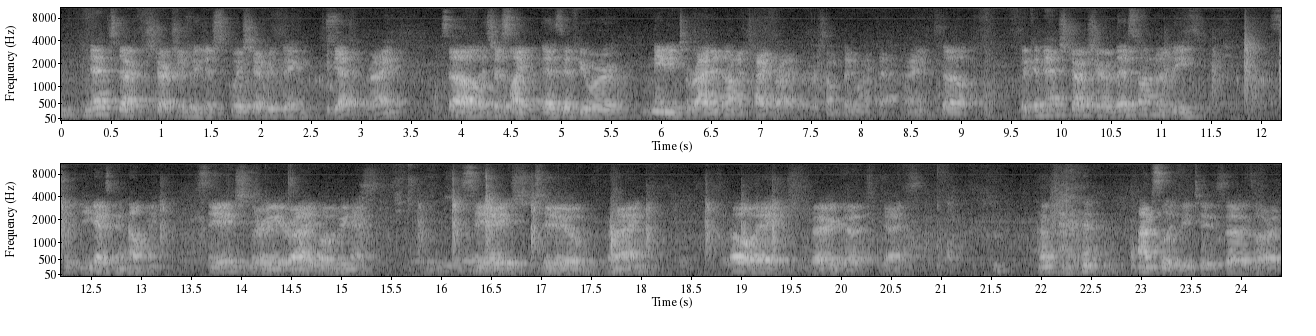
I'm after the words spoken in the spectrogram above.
condensed structures, we just squish everything together, right? So it's just like as if you were needing to write it on a typewriter or something like that, right? So the condensed structure of this one would be, you guys can help me, CH3, right? What would be next? CH2, right? OH, very good, guys. Okay, I'm sleepy too, so it's all right.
